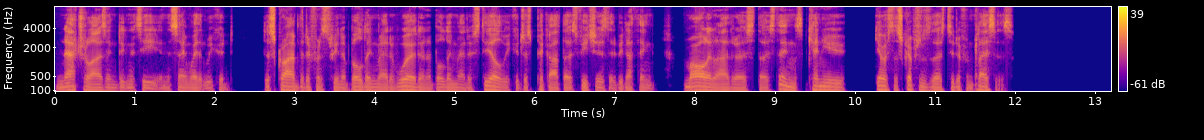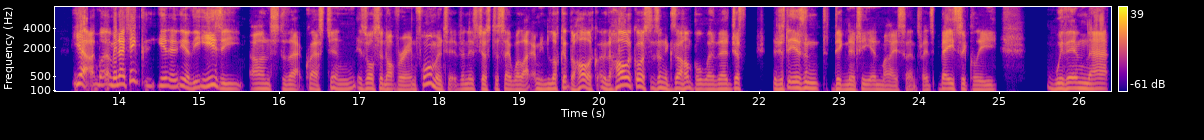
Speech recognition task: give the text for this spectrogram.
naturalizing dignity in the same way that we could describe the difference between a building made of wood and a building made of steel. We could just pick out those features. There'd be nothing moral in either of those things. Can you give us descriptions of those two different places? Yeah, I mean, I think you know, you know, the easy answer to that question is also not very informative, and it's just to say, well, I mean, look at the Holocaust. I mean, the Holocaust is an example where there just there just isn't dignity in my sense. It's basically within that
